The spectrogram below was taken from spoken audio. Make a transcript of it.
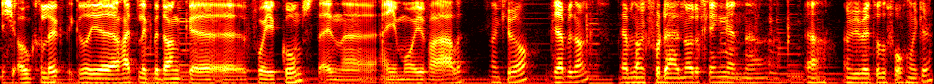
is je ook gelukt. Ik wil je hartelijk bedanken voor je komst en, en je mooie verhalen. Dankjewel. Jij bedankt. Jij bedankt voor de uitnodiging en, ja, en wie weet tot de volgende keer.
